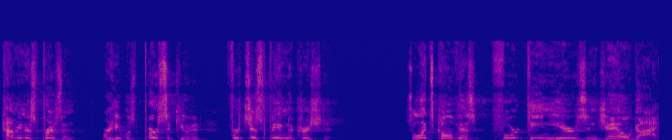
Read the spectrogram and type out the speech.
communist prison, where he was persecuted for just being a Christian. So let's call this 14 years in jail guy.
